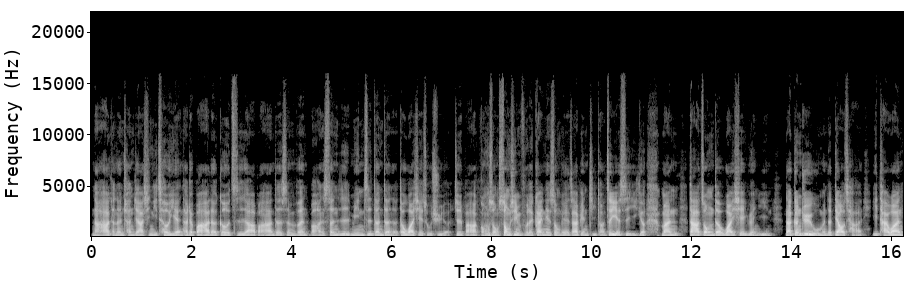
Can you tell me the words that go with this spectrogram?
那他可能参加心理测验，他就把他的个资啊，把他的身份，包含生日、名字等等的都外泄出去了，就是把他拱手送幸福的概念送给了诈骗集团，这也是一个蛮大宗的外泄原因。那根据我们的调查，以台湾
